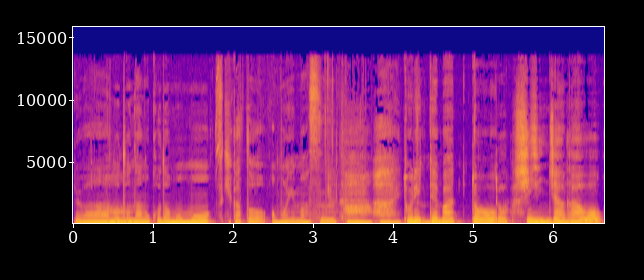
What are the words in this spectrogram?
これは、大人も子供も好きかと思います。はい。鶏手羽と新じゃがを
